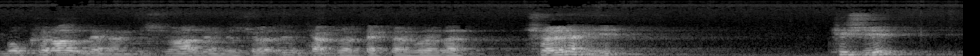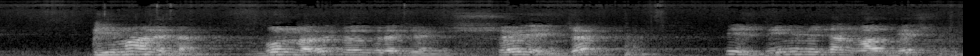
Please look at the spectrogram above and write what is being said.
bu kral denen ismi az önce söyledim tekrar tekrar burada söylemeyin. Kişi iman eden bunları öldüreceğini söyleyince biz dinimizden vazgeçmeyiz.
